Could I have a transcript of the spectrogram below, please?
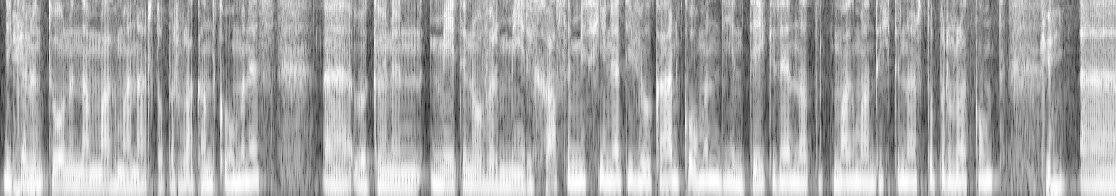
Die kunnen tonen dat magma naar het oppervlak aan het komen is. Eh, we kunnen meten of er meer gassen misschien uit die vulkaan komen, die een teken zijn dat het magma dichter naar het oppervlak komt. Oké. Eh,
